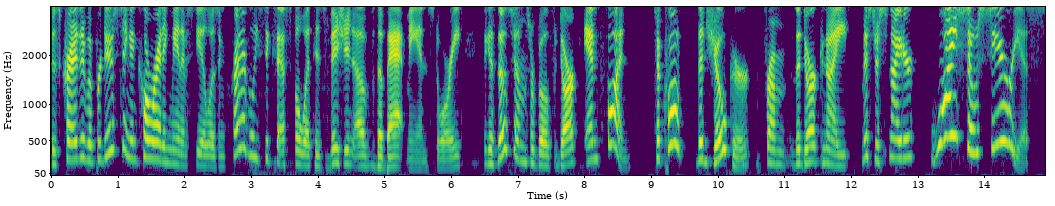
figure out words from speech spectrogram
who's credited with producing and co-writing Man of Steel, was incredibly successful with his vision of the Batman story, because those films were both dark and fun. To quote the Joker from The Dark Knight, Mr. Snyder, why so serious?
